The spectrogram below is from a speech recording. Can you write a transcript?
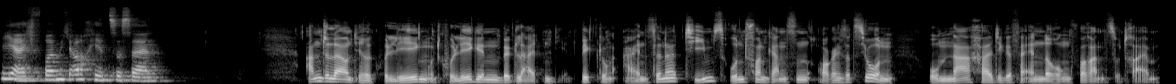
Ja, ich freue mich auch hier zu sein. Angela und ihre Kollegen und Kolleginnen begleiten die Entwicklung einzelner Teams und von ganzen Organisationen, um nachhaltige Veränderungen voranzutreiben.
